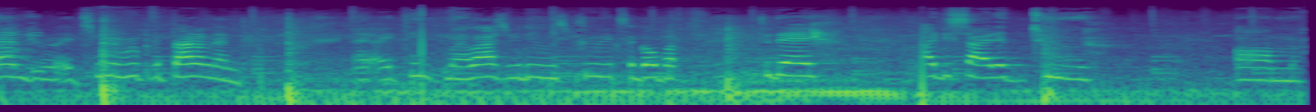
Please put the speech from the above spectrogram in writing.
And uh, it's me, Rupert Taran, and I I think my last video was three weeks ago, but today I decided to um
